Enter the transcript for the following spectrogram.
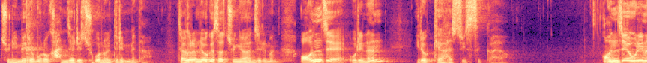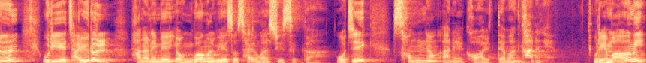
주님의 이름으로 간절히 축원을 드립니다. 자, 그럼 여기서 중요한 질문. 언제 우리는 이렇게 할 수 있을까요? 언제 우리는 우리의 자유를 하나님의 영광을 위해서 사용할 수 있을까? 오직 성령 안에 거할 때만 가능해요. 우리의 마음이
